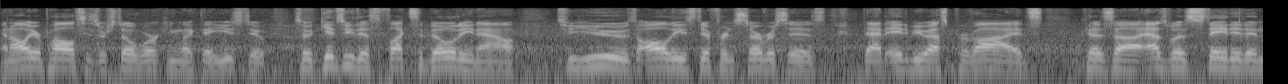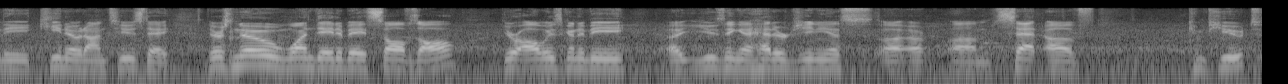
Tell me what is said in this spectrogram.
and all your policies are still working like they used to. So it gives you this flexibility now to use all these different services that AWS provides because uh, as was stated in the keynote on Tuesday, there's no one database solves all. You're always going to be uh, using a heterogeneous uh, uh, um, set of compute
